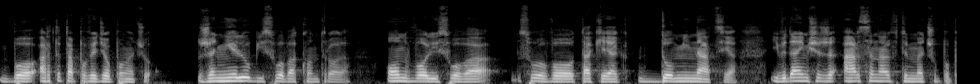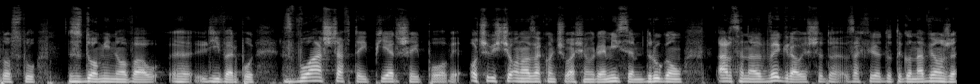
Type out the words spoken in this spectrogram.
bo Arteta powiedział po meczu, że nie lubi słowa kontrola on woli słowa, słowo takie jak dominacja. I wydaje mi się, że Arsenal w tym meczu po prostu zdominował e, Liverpool, zwłaszcza w tej pierwszej połowie. Oczywiście ona zakończyła się remisem, drugą Arsenal wygrał, jeszcze do, za chwilę do tego nawiążę,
